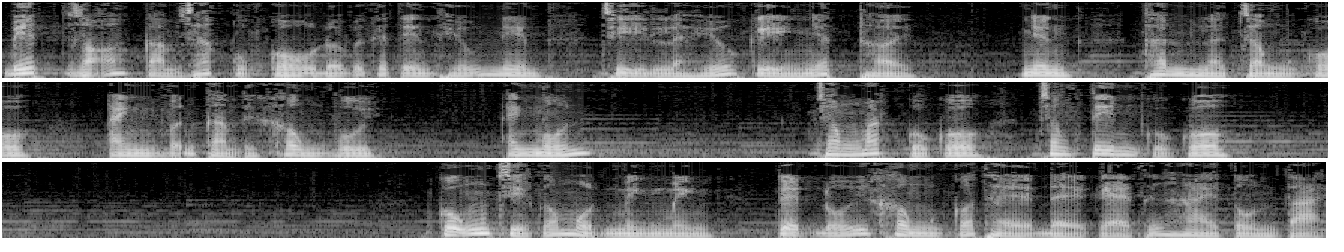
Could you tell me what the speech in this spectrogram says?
biết rõ cảm giác của cô đối với cái tên thiếu niên chỉ là hiếu kỳ nhất thời. Nhưng thân là chồng cô, anh vẫn cảm thấy không vui. Anh muốn. Trong mắt của cô, trong tim của cô, cũng chỉ có một mình mình, tuyệt đối không có thể để kẻ thứ hai tồn tại.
